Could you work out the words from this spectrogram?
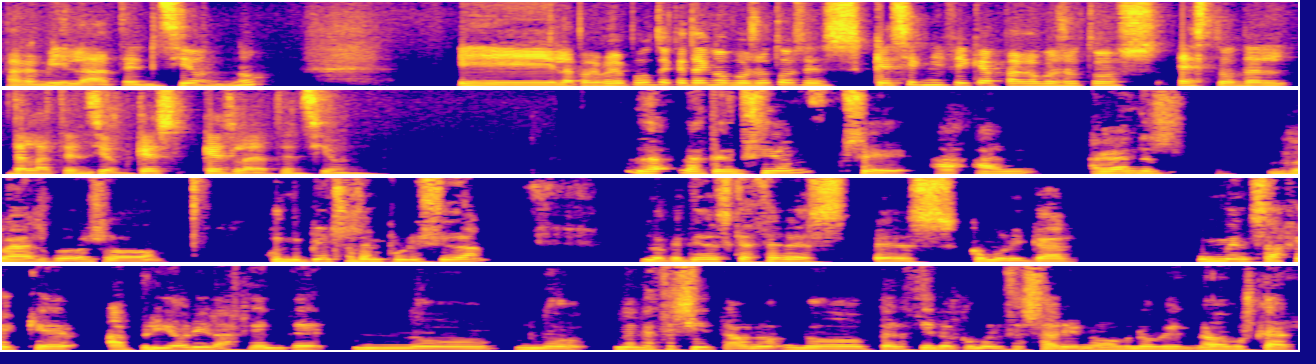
para mí la atención, ¿no? Y la primera pregunta que tengo vosotros es, ¿qué significa para vosotros esto de, la atención? ¿Qué es, ¿Qué es, la atención? La, atención, sí, a, a, grandes rasgos, o cuando piensas en publicidad, lo que tienes que hacer es comunicar un mensaje que a priori la gente no, no, no necesita o no, no, percibe como necesario, ¿no? No, no va a buscar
